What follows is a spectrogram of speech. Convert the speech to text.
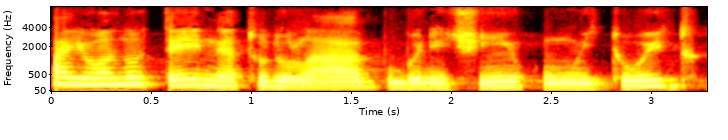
Aí eu anotei né, tudo lá bonitinho, com o um intuito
